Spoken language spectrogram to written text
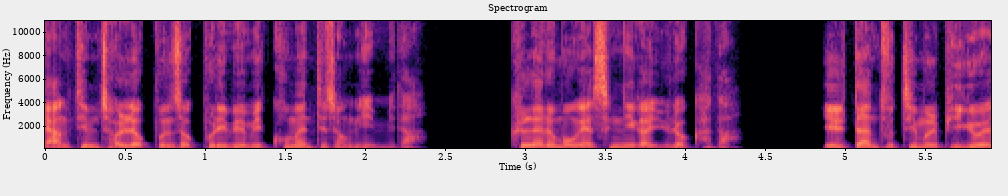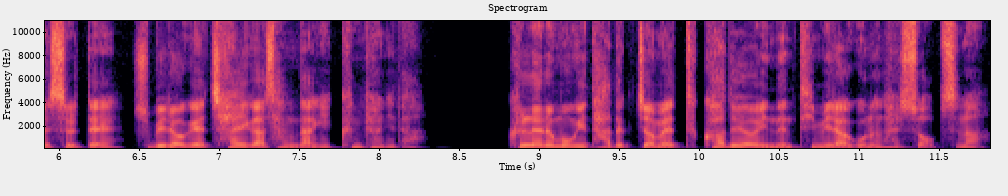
양팀 전력 분석 프리뷰 및 코멘트 정리입니다. 클레르몽의 승리가 유력하다. 일단 두 팀을 비교했을 때 수비력의 차이가 상당히 큰 편이다. 클레르몽이 다득점에 특화되어 있는 팀이라고는 할 수 없으나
